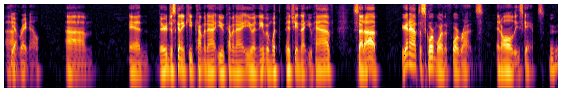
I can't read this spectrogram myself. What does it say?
uh, yeah. right now. Um, and they're just going to keep coming at you, coming at you. And even with the pitching that you have set up, you're going to have to score more than four runs in all of these games. Mm-hmm.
